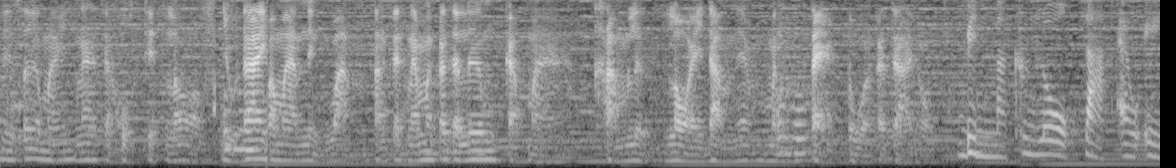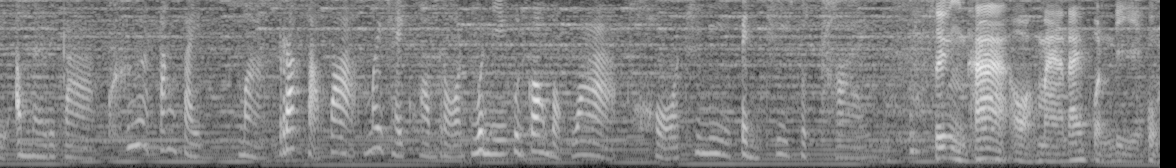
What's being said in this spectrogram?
เลเซอร์ไหมน่าจะ 6-7 รอบ อยู่ได้ประมาณ 1 วัน หลังจากนั้นมันก็จะเริ่มกลับมา คล้ำเลยรอยดำเนี่ยมันอือฮึ แตกตัวกระจายออก บินมาครึ่งโลกจาก LA อเมริกา เพื่อตั้งใจมารักษาฝ้าไม่ใช้ความร้อน วันนี้คุณก้องบอกว่า ขอที่นี่เป็นที่สุดท้าย ซึ่งถ้าออกมาได้ผลดี ผม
